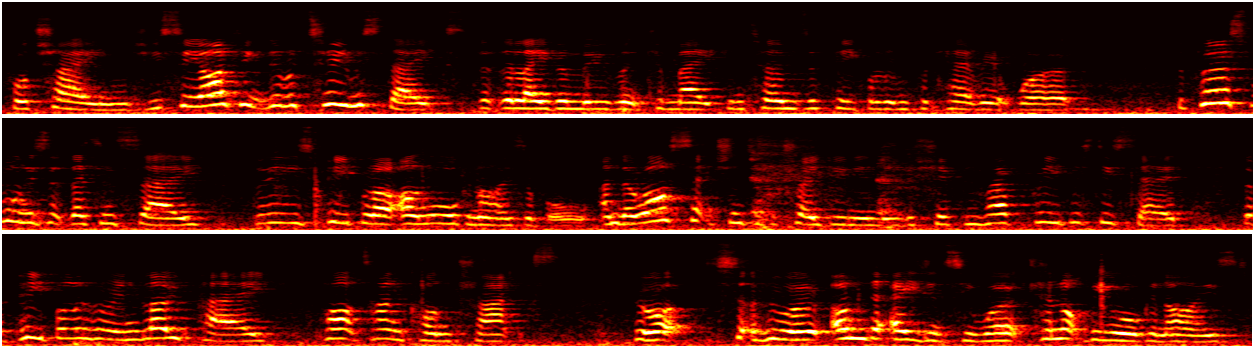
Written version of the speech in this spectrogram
for change. You see, I think there are two mistakes that the labour movement can make in terms of people in precariat work. The first one is that they can say that these people are unorganisable, and there are sections of the trade union leadership who have previously said that people who are in low pay, part time contracts, who are, who are under agency work cannot be organised.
